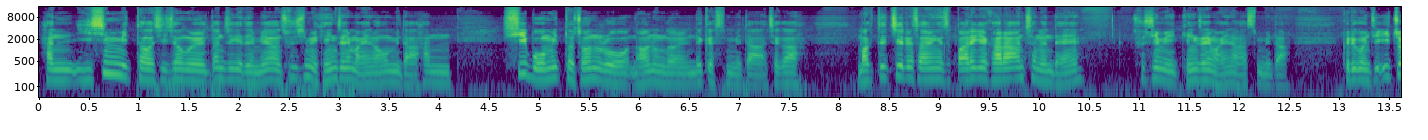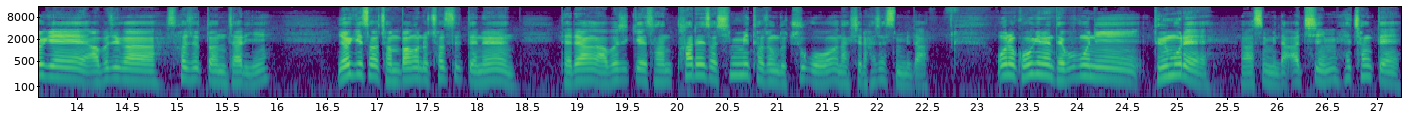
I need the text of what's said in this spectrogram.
한 20m 지점을 던지게 되면 수심이 굉장히 많이 나옵니다. 한 15m 전으로 나오는 걸 느꼈습니다. 제가 막대지를 사용해서 빠르게 가라앉혔는데 수심이 굉장히 많이 나왔습니다. 그리고 이제 이쪽에 아버지가 서셨던 자리 여기서 전방으로 쳤을 때는 대략 아버지께서 한 8에서 10m 정도 주고 낚시를 하셨습니다. 오늘 고기는 대부분이 들물에 나왔습니다. 아침 해창 때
